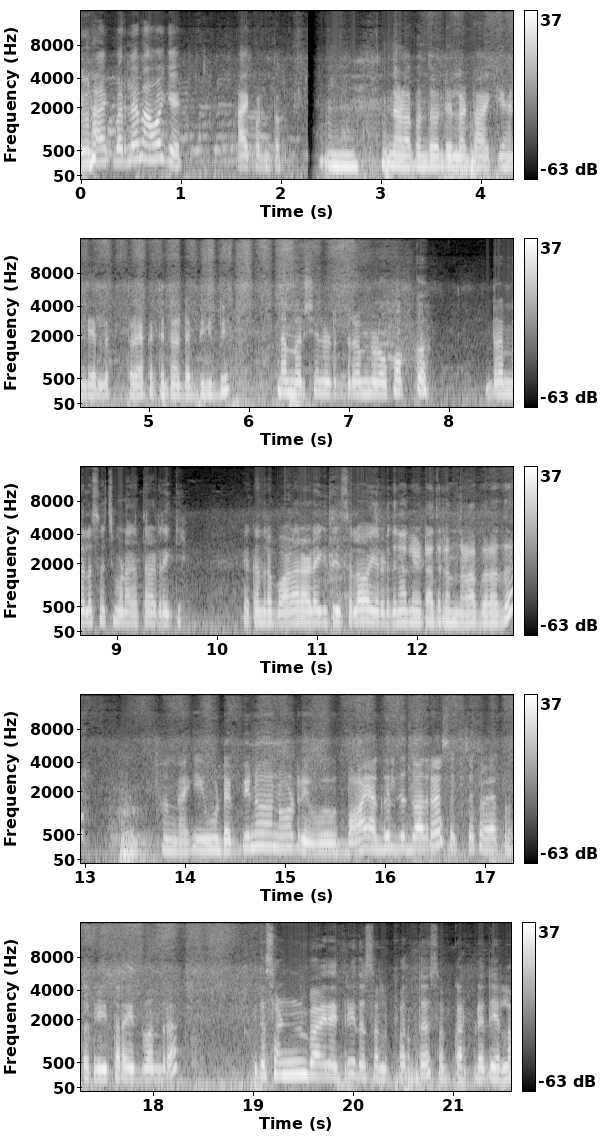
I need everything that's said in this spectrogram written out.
ಇವ್ನ ಹಾಕಿ ಬರಲೇ ನಾ ಹೋಗಿ? ಹಾಕಿ ಬರಂತ ಹ್ಞೂ ನಳ ಬಂದವಲ್ಲಿ ಎಲ್ಲ ಟಾಕಿ ಹಂಡಿ ಎಲ್ಲ ತೊಳ್ಯಾಕತ್ತೀನಿ ನಾ ಡಬ್ಬಿ ಗಿಬ್ಬಿ. ನಮ್ಮ ಮರ್ಷಿ ನೋಡಿ ಡ್ರಮ್ ನೋಡೋಕೆ ಹೊಕ್ಕ. ಡ್ರಮ್ ಎಲ್ಲ ಸ್ವಚ್ಛ ಮಾಡಕತ್ತಾಳ್ರಿ ಈಗ ಯಾಕಂದ್ರೆ ಭಾಳ ರಾಡಾಗಿತ್ತು ಈ ಸಲ, ಎರಡು ದಿನ ಲೇಟ್ ಆದ್ರೆ ನಮ್ಮ ನಳ ಬರೋದು. ಹಾಗಾಗಿ ಇವು ಡಬ್ಬಿನೂ ನೋಡ್ರಿ, ಇವು ಬಾಯಿ ಅಗಲ್ದಿದ್ವು ಆದ್ರೆ ಸ್ವಚ್ಛ ತೊಳ್ಯಾಕ ಬರ್ತೈತ್ರಿ, ಈ ಥರ ಇದ್ವು ಅಂದ್ರೆ ಇದು ಸಣ್ಣ ಬಾಯ್ದೈತ್ರಿ ಇದು ಸ್ವಲ್ಪ ಹೊತ್ತು ಸಬ್ಕಾರ ಪಡೆದು ಎಲ್ಲ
